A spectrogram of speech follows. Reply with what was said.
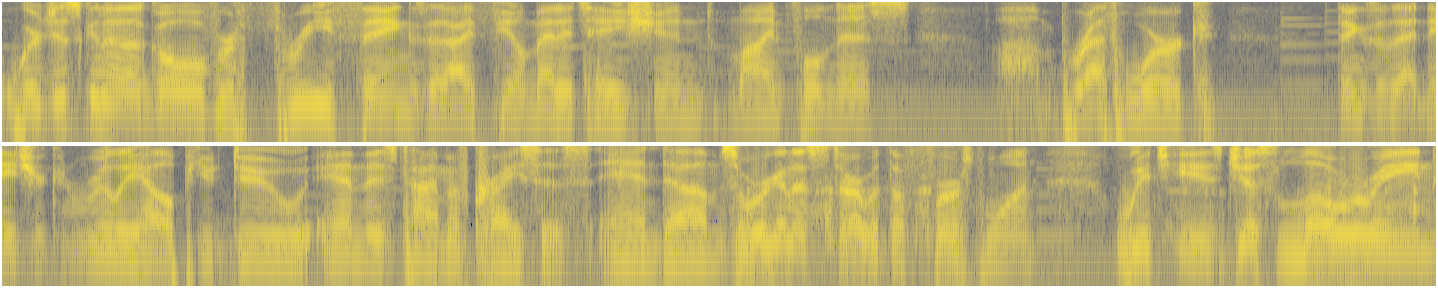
we're just going to go over three things that I feel meditation, mindfulness, um, breath work, things of that nature can really help you do in this time of crisis. And um, so we're going to start with the first one, which is just lowering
